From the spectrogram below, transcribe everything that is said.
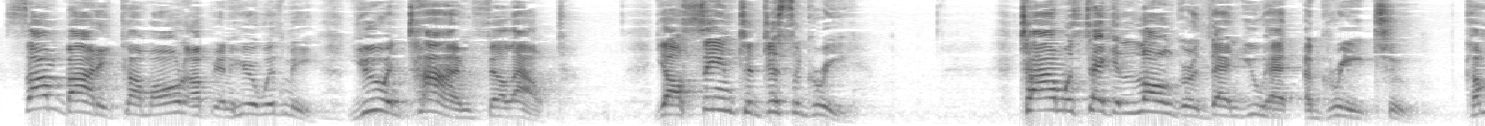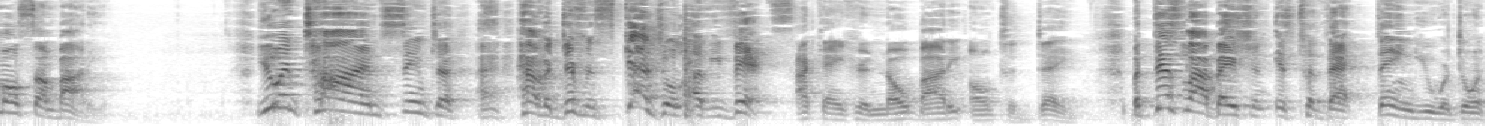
Somebody come on up in here with me. You in time fell out. Y'all seem to disagree. Time was taking longer than you had agreed to. Come on, somebody. You and time seem to uh, have a different schedule of events. I can't hear nobody on today. But this libation is to that thing you were doing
